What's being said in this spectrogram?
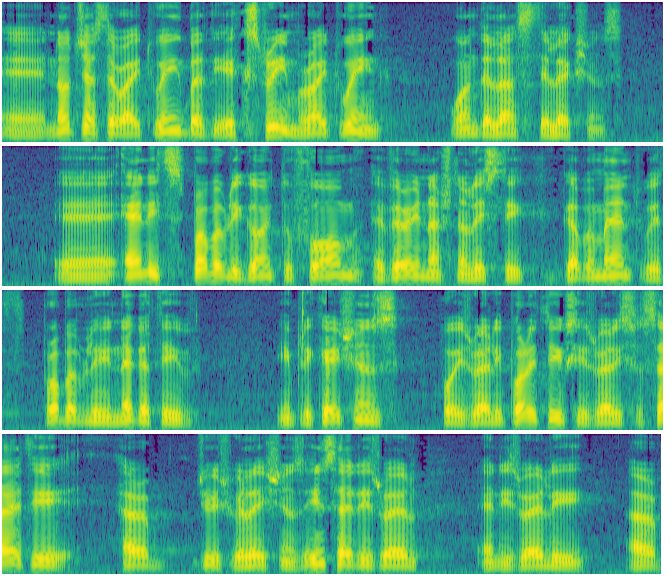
uh, not just the right wing but the extreme right wing won the last elections. Uh, and it's probably going to form a very nationalistic government with probably negative implications for Israeli politics, Israeli society, Arab Jewish relations inside Israel and Israeli-Arab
